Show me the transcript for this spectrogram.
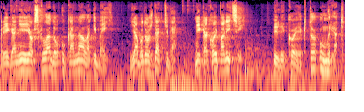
Пригони ее к складу у канала eBay. Я буду ждать тебя. Никакой полиции. Или кое-кто умрет.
